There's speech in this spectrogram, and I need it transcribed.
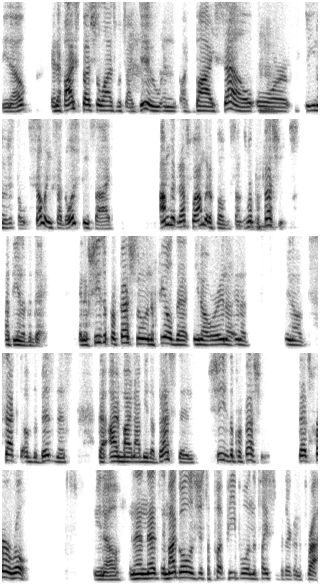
you know? And if I specialize, which I do, and like buy, sell, mm-hmm. or you know, just the selling side, the listing side, I'm good. That's what I'm going to focus on because we're professionals at the end of the day. And if she's a professional in the field that you know, or in a in a you know sect of the business that I might not be the best in, she's the professional. That's her role. You know, and then that's and my goal is just to put people in the places where they're going to thrive.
